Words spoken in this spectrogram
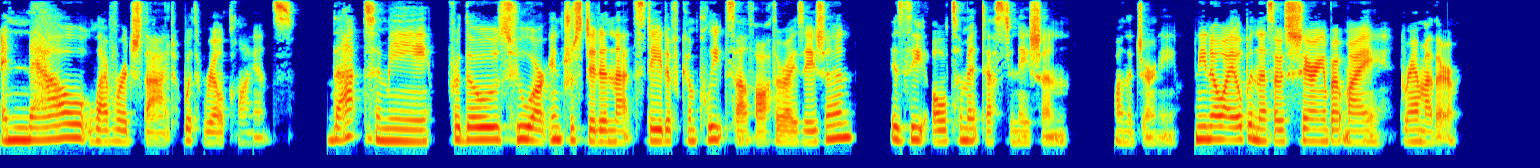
and now leverage that with real clients. That to me, for those who are interested in that state of complete self authorization, is the ultimate destination on the journey. And you know, I opened this, I was sharing about my grandmother.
